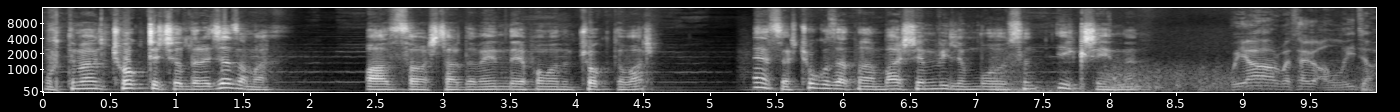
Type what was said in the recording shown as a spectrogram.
Muhtemelen çokça çıldıracağız ama bazı savaşlarda benim de yapamadığım çok da var. Neyse çok uzatmadan başlayayım William Wallace'ın ilk şeyinden. We are without a leader.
